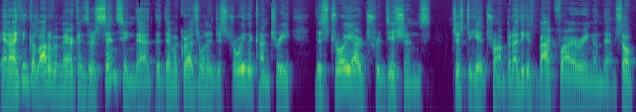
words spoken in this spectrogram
And I think a lot of Americans are sensing that the Democrats want to destroy the country, destroy our traditions just to get Trump. And I think it's backfiring on them. So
